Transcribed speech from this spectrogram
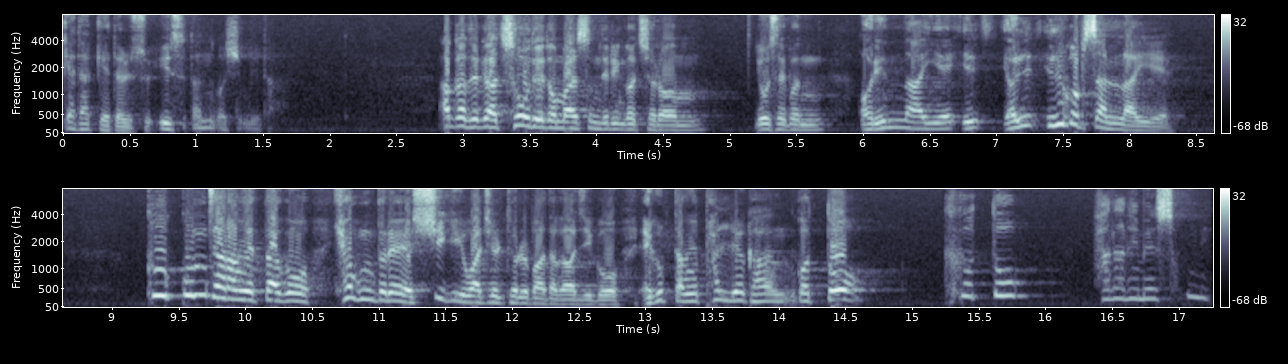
깨닫게 될 수 있었다는 것입니다. 아까 제가 초대도 말씀드린 것처럼 요셉은 어린 나이에 17살 나이에 그 꿈 자랑했다고 형들의 시기와 질투를 받아가지고 애굽 땅에 팔려간 것도 그것도 하나님의 섭리.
